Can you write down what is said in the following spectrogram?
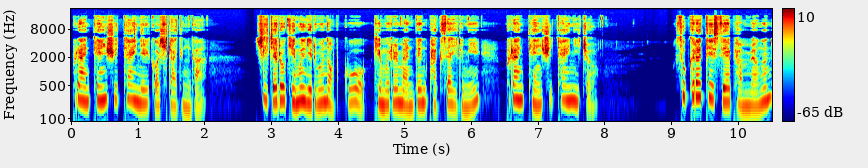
프랑켄슈타인일 것이라든가 실제로 괴물 이름은 없고 괴물을 만든 박사 이름이 프랑켄슈타인이죠. 소크라테스의 변명은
